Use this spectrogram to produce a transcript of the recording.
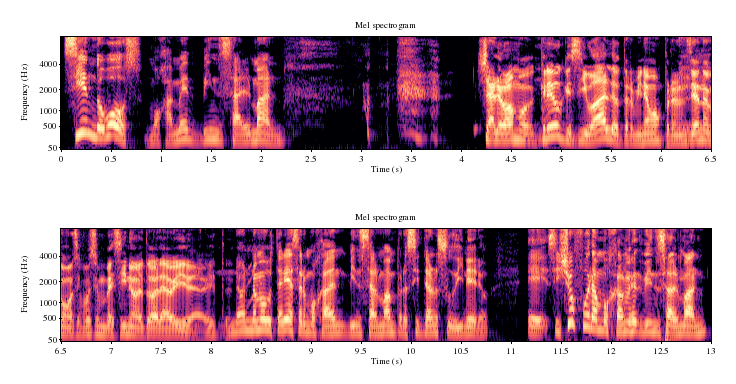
Siendo vos, Mohamed bin Salman, Ya lo vamos, creo que si va lo terminamos pronunciando como si fuese un vecino de toda la vida, ¿viste? no, no me gustaría ser Mohamed bin Salman, pero sí tener su dinero. Eh, si yo fuera Mohamed bin Salman,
